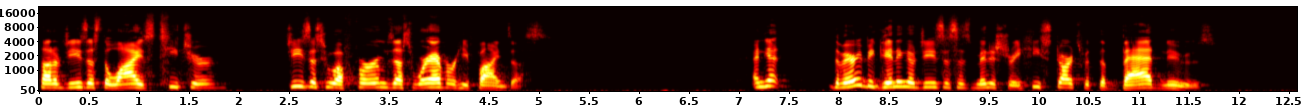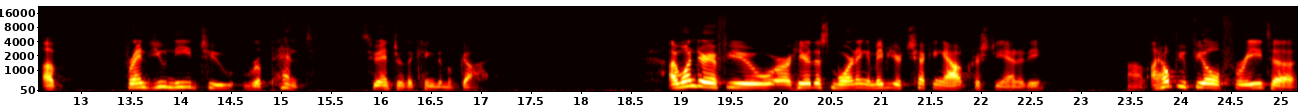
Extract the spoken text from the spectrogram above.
thought of Jesus, the wise teacher, Jesus who affirms us wherever he finds us. And yet, the very beginning of Jesus' ministry, he starts with the bad news of, friend, you need to repent to enter the kingdom of God. I wonder if you are here this morning and maybe you're checking out Christianity. Uh, I hope you feel free to,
